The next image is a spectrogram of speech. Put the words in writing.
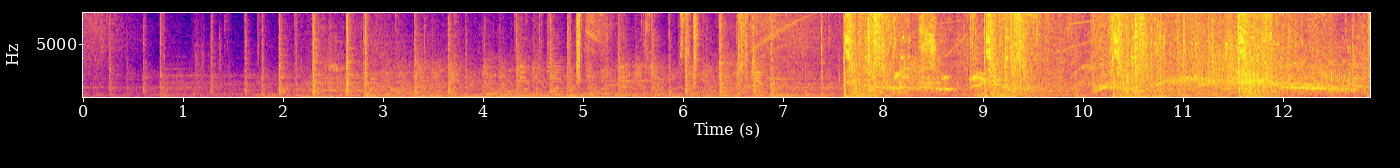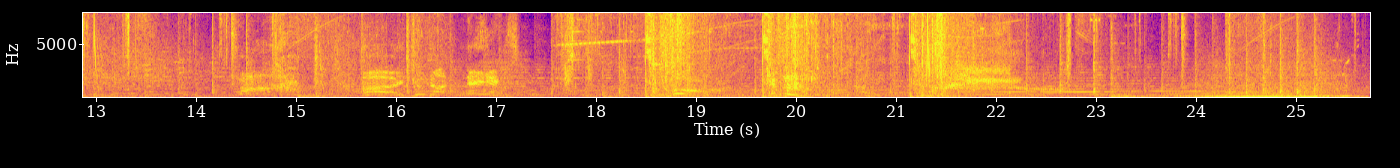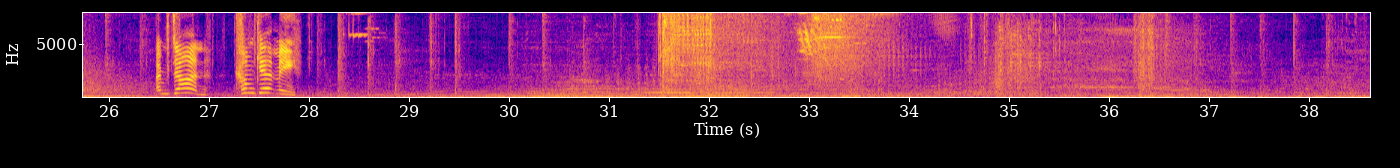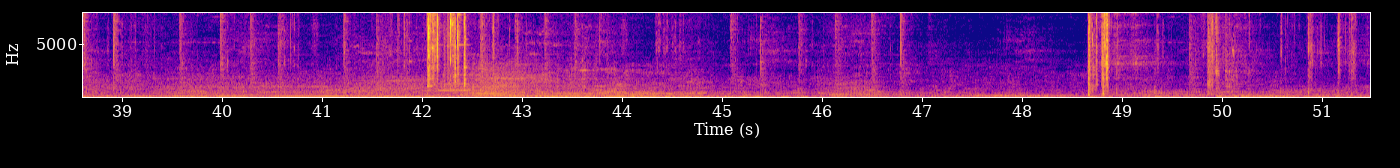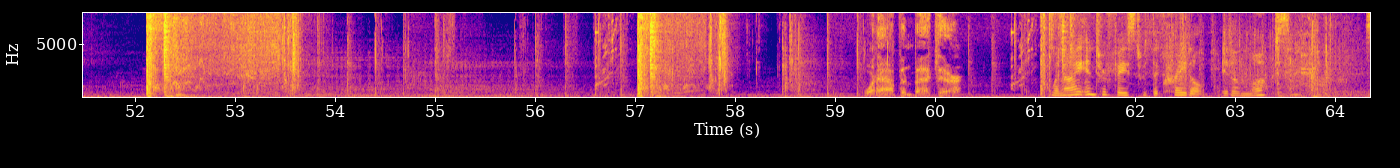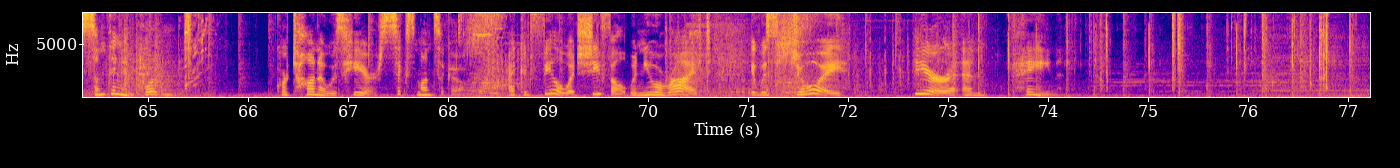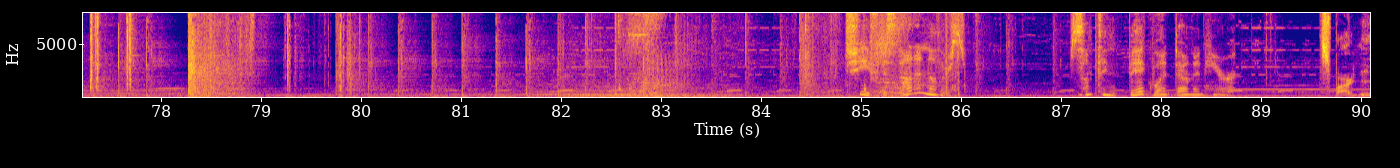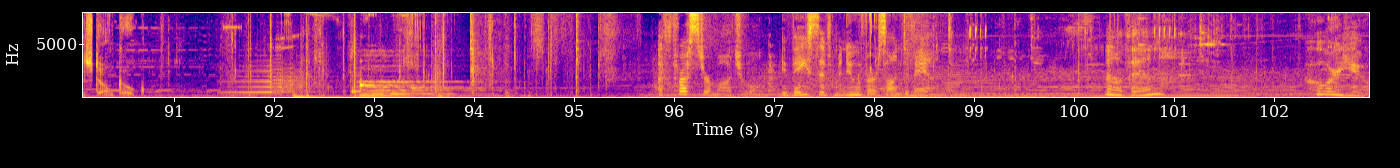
Happened back there? When I interfaced with the cradle, it unlocked something. Something important. Cortana was here six months ago. I could feel what she felt when you arrived. It was joy, fear, and pain. Chief, is that another... Something big went down in here. Spartans don't go. A thruster module. Evasive maneuvers on demand. Now then, who are you?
